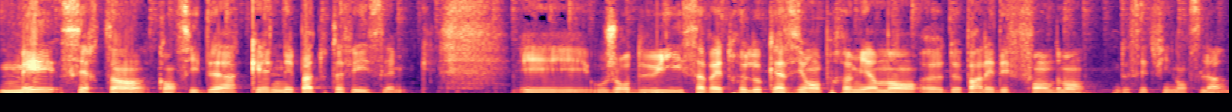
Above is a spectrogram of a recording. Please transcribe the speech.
Mais certains considèrent qu'elle n'est pas tout à fait islamique. Et aujourd'hui, ça va être l'occasion, premièrement, euh, de parler des fondements de cette finance-là,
